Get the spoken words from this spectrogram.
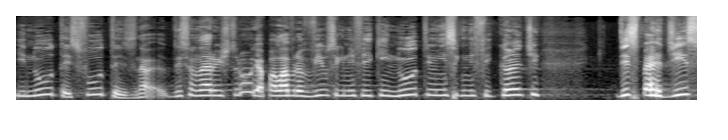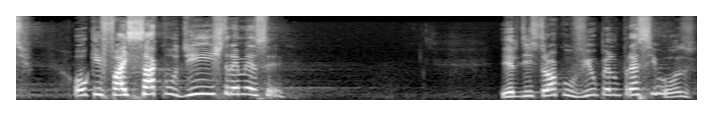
inúteis, fúteis. No dicionário Strong, a palavra vil significa inútil, insignificante, desperdício, ou que faz sacudir e estremecer. E ele diz: troca o vil pelo precioso.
